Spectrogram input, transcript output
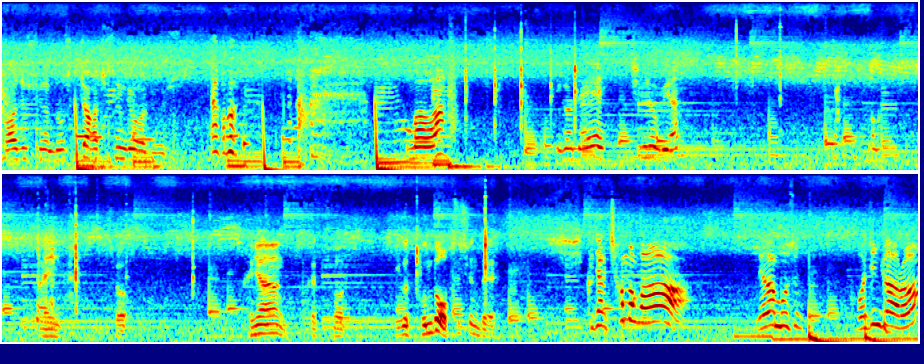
저 아저씨는 노숙자 같이 생겨가지고. 야, 가만. 고마워. 이거 내 진료비야. 아니 저 그냥 그, 저 이거 돈도 없으신데 그냥 처먹어. 내가 무슨 거진 줄 알아?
